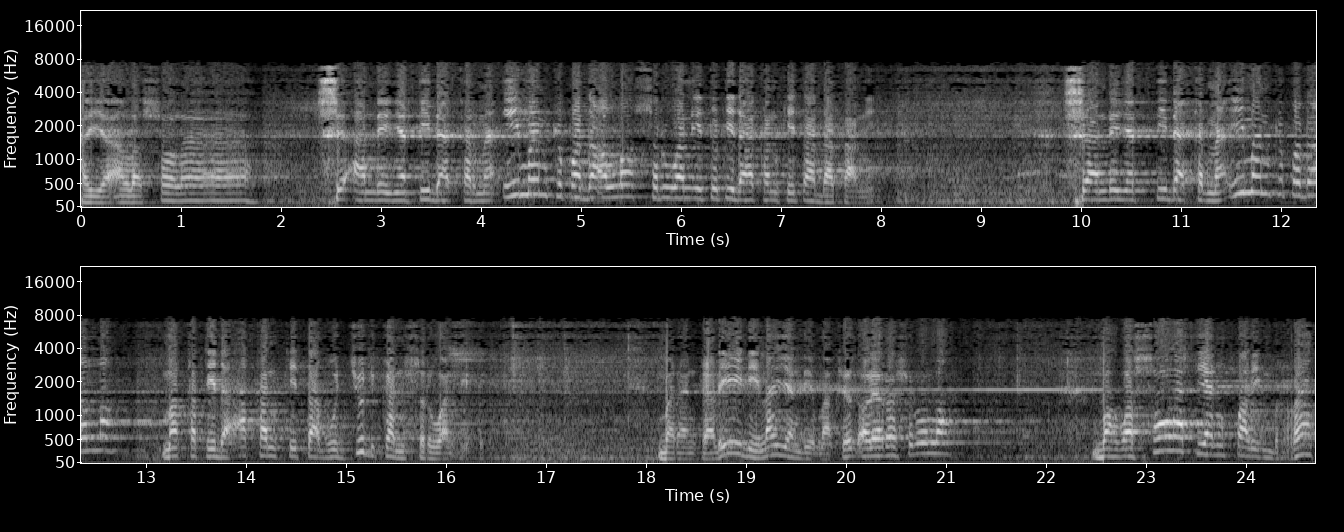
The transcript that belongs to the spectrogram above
Hayya ala sholat seandainya tidak karena iman kepada Allah seruan itu tidak akan kita datangi. Seandainya tidak karena iman kepada Allah maka tidak akan kita wujudkan seruan itu barangkali inilah yang dimaksud oleh Rasulullah bahwa sholat yang paling berat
